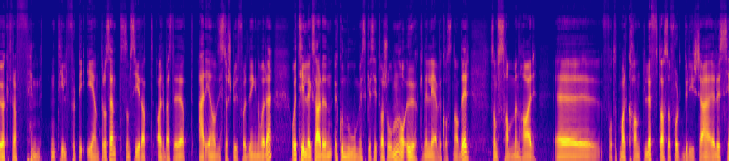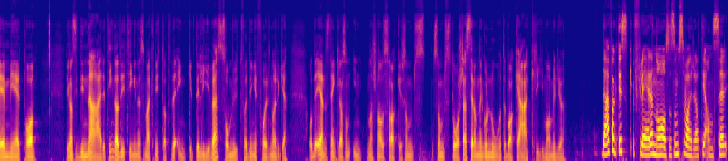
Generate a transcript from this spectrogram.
økt fra 15 til 41% som sier at arbeidsledighet er en av de største utfordringene våre. Og i tillegg så er det den økonomiske situasjonen og økende levekostnader som sammen har eh, fått et markant løft. Altså folk bryr seg, eller ser mer på vi kan si de nære ting, da, de tingene som er knytta til det enkelte livet, som utfordringer for Norge. Og det eneste egentlig av sånne internasjonale saker som, som står seg, selv om den går noe tilbake, er klima og miljø. Det er faktisk flere nå også som svarer at de anser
